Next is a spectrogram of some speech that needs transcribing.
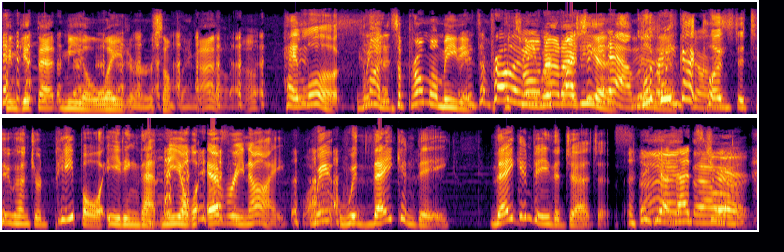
can get that meal later or something. I don't know. Hey, look, Come on, it's a promo meeting. It's a promo We're meeting. We're out fleshing it out. We're Look, we've got brainstorming. close to 200 people eating that meal every night. We, we, they can be, they can be the judges. yeah, Alright, that's that true. works.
